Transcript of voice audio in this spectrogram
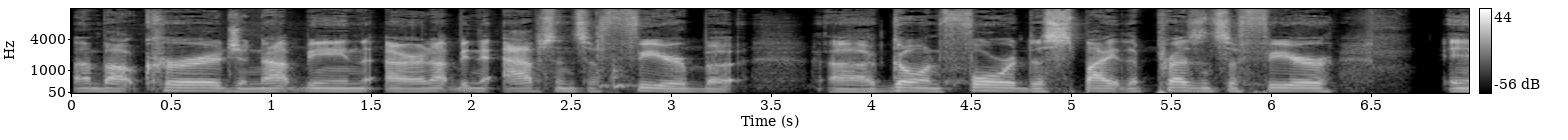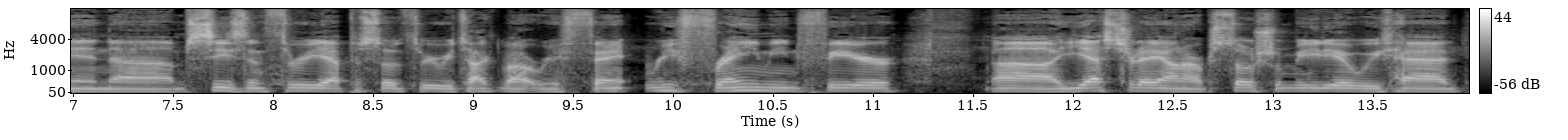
about courage and not being or not being the absence of fear, but uh, going forward despite the presence of fear. In um, season three, episode three, we talked about reframing fear. Uh, yesterday on our social media, we had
